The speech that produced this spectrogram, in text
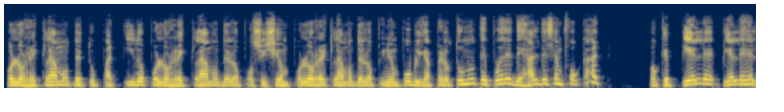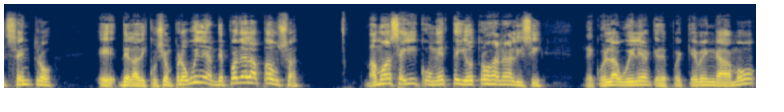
por los reclamos de tu partido, por los reclamos de la oposición, por los reclamos de la opinión pública, pero tú no te puedes dejar desenfocar, porque pierdes, pierdes el centro eh, de la discusión. Pero William, después de la pausa, vamos a seguir con este y otros análisis. Recuerda, William, que después que vengamos,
